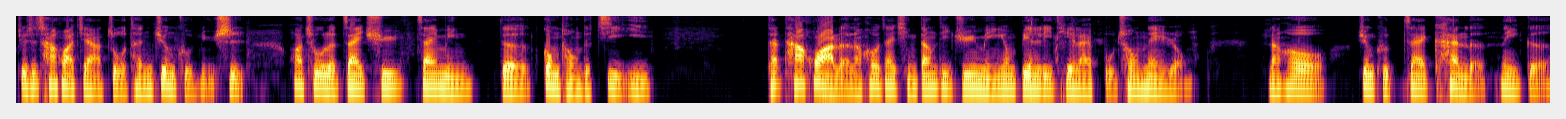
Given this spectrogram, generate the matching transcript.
就是插画家佐藤俊苦女士，画出了灾区灾民。的共同的记忆，他他画了，然后再请当地居民用便利贴来补充内容，然后俊苦再看了那个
